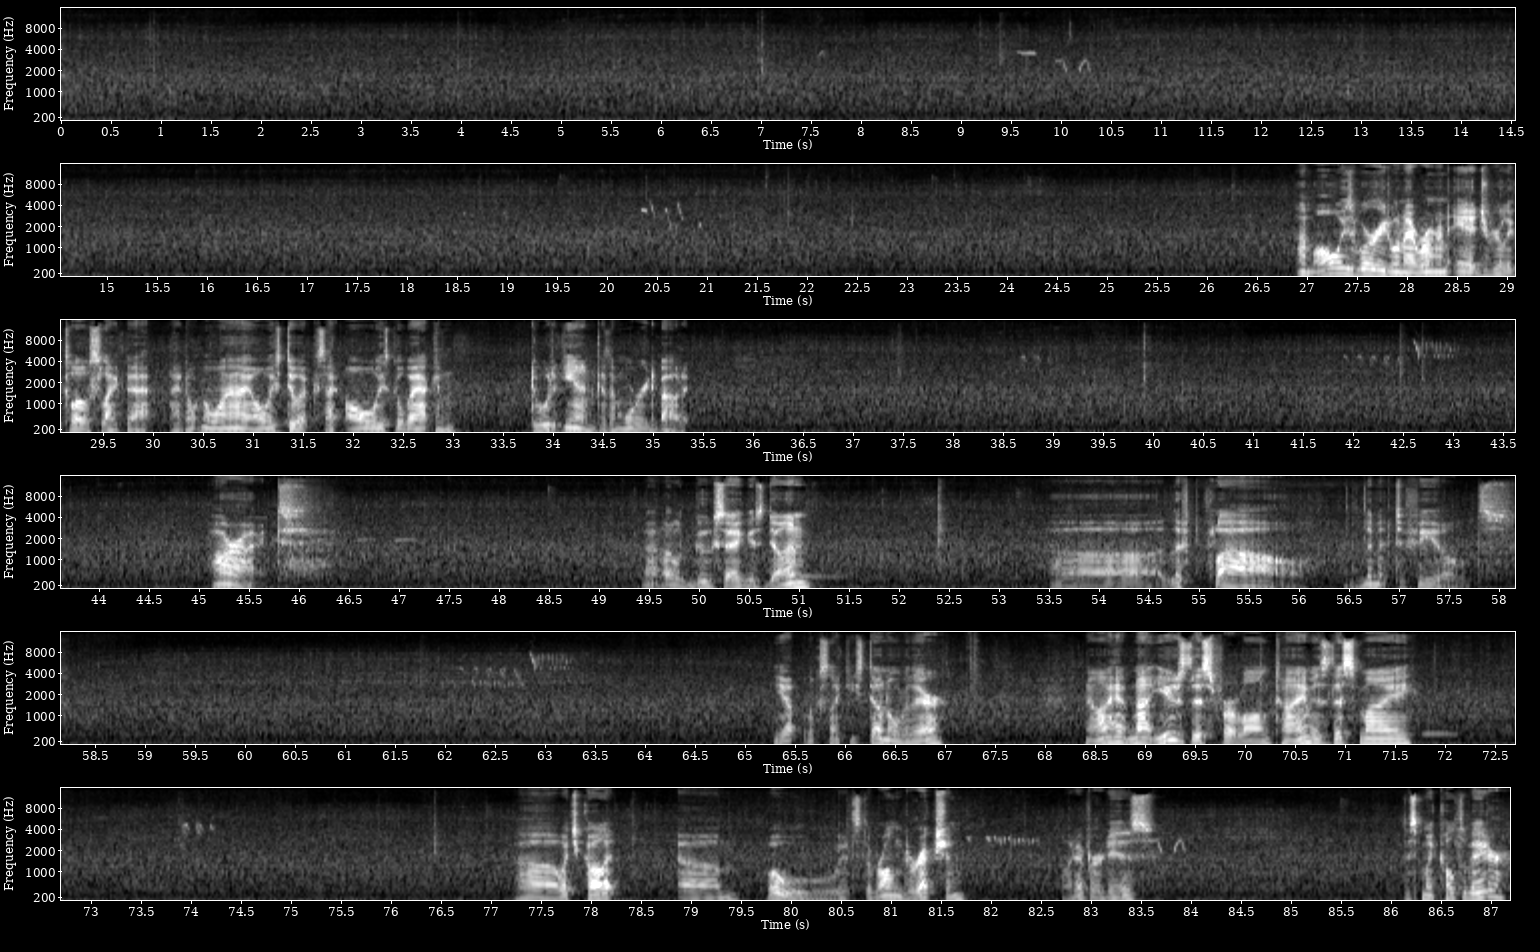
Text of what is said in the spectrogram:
I'm always worried when I run an edge really close like that. I don't know why I always do it because I always go back and do it again because I'm worried about it. Alright. That little goose egg is done. Uh, lift plow. Limit to fields. Yep, looks like he's done over there. Now I have not used this for a long time. Is this my... Uh, what you call it? Um, whoa, it's the wrong direction. Whatever it is. This my cultivator?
